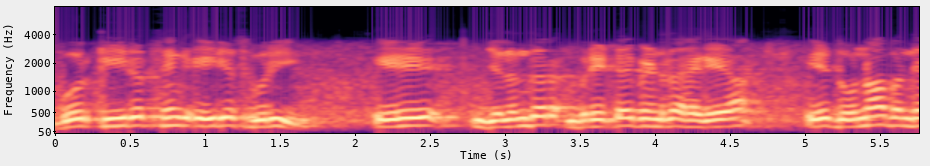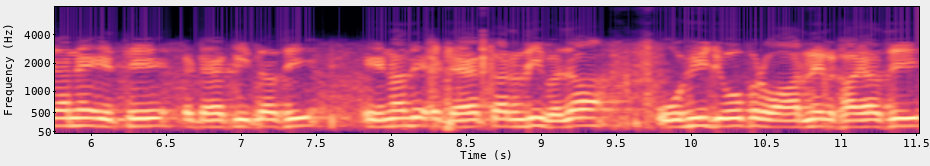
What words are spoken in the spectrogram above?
ਗੁਰਕੀਰਤ ਸਿੰਘ ਏਰੀਅਸ ਗੁਰੀ, ਇਹ ਜਲੰਧਰ ਬਰੇਟਾ ਪਿੰਡ ਦਾ ਹੈਗੇ ਆ। ਇਹ ਦੋਨਾਂ ਬੰਦਿਆਂ ਨੇ ਇੱਥੇ ਅਟੈਕ ਕੀਤਾ ਸੀ। ਇਹਨਾਂ ਦੇ ਅਟੈਕ ਕਰਨ ਦੀ ਵਜ੍ਹਾ ਉਹੀ ਜੋ ਪਰਿਵਾਰ ਨੇ ਲਿਖਾਇਆ ਸੀ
